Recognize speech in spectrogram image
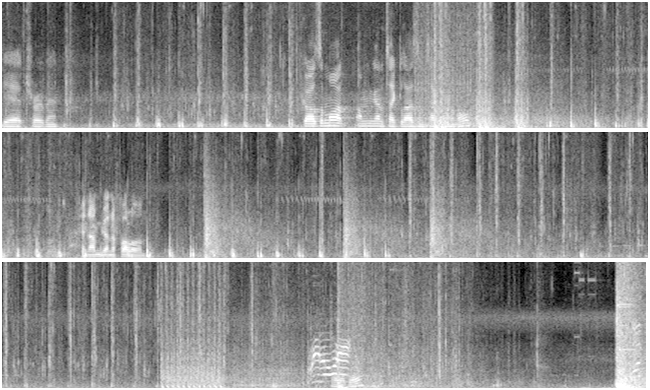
Yeah, true, man. Guys, I might. I'm gonna take Laz and take from the north. And I'm gonna follow him. There we go. Watch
